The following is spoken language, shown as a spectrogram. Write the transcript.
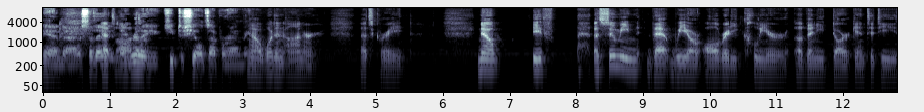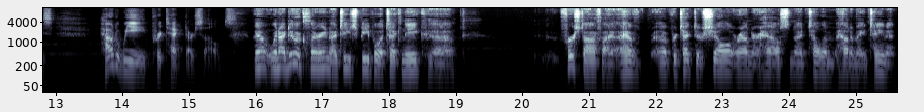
And uh, so they, they really keep the shields up around me. Oh, what an honor. That's great. Now, if assuming that we are already clear of any dark entities, how do we protect ourselves? Well, when I do a clearing, I teach people a technique. Uh, first off, I, I, have a protective shell around their house, and I tell them how to maintain it.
